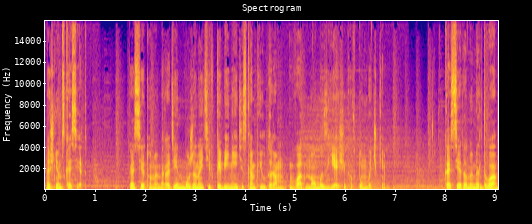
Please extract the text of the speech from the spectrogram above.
Начнем с кассет. Кассету номер один можно найти в кабинете с компьютером в одном из ящиков тумбочки. Кассета номер два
